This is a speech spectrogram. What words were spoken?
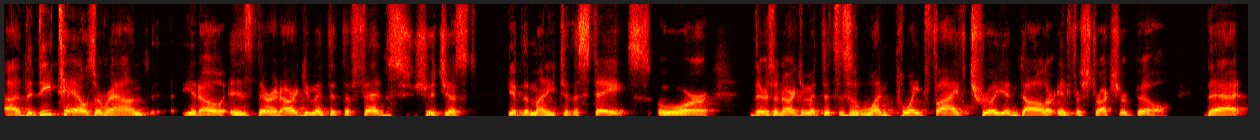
Uh, the details around, you know, is there an argument that the feds should just give the money to the states? Or there's an argument this is a $1.5 trillion infrastructure bill. That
